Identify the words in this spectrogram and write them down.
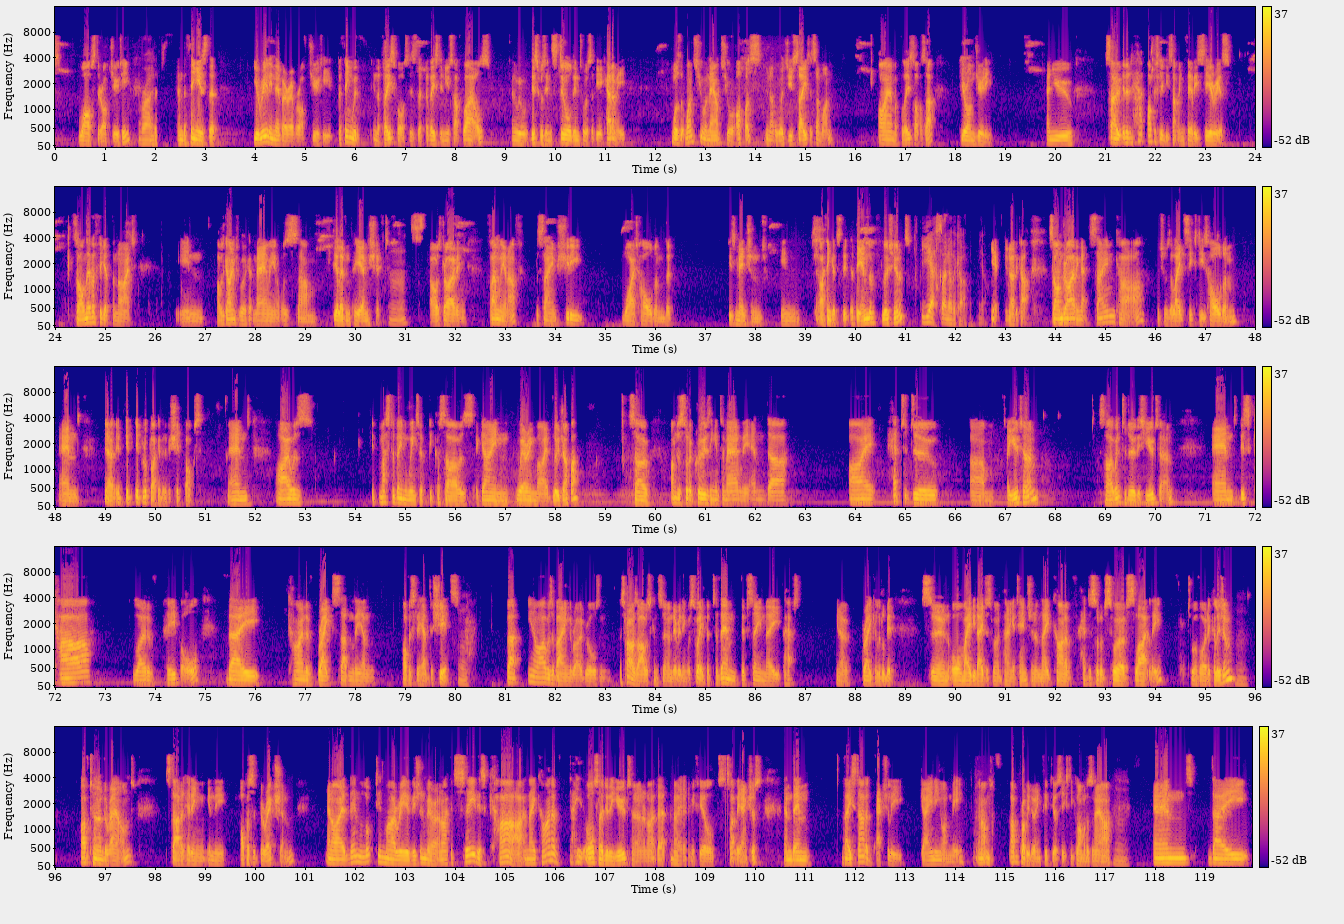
whilst they're off duty. Right. And the, and the thing is that you're really never ever off duty. The thing with in the police force is that at least in New South Wales, and we, were- this was instilled into us at the academy, was that once you announce your office, in other words, you say to someone, I am a police officer, you're on duty. And you, so it'd ha- obviously be something fairly serious. So I'll never forget the night in, I was going to work at Manly and it was, um, the 11 p.m. shift. I was driving, funnily enough, the same shitty white Holden that is mentioned in, I think it's the, at the end of Loose Units. Yes, I know the car. Yeah. Yeah, you know the car. So I'm driving that same car, which was a late 60s Holden, and, you know, it, it, it looked like a bit of a shitbox. And I was, it must have been winter because I was, again, wearing my blue jumper. So I'm just sort of cruising into Manly, and uh, I had to do um, a U-turn. So I went to do this U-turn, and this car load of people, they kind of braked suddenly and obviously had the shits. But, you know, I was obeying the road rules and as far as I was concerned, everything was sweet. But to them, they've seen me perhaps, you know, brake a little bit soon, or maybe they just weren't paying attention and they kind of had to sort of swerve slightly to avoid a collision. Hmm. I've turned around, started heading in the opposite direction, and I then looked in my rear vision mirror and I could see this car, and they kind of they also did a U-turn, and I, that made me feel slightly anxious. And then they started actually gaining on me, and I'm I'm probably doing 50 or 60 kilometres an hour, hmm. and they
